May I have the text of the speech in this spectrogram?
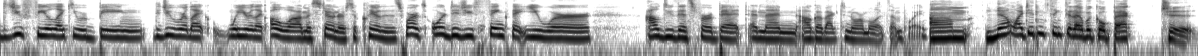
Did you feel like you were being? Did you were like? Well, you were like, oh well, I'm a stoner, so clearly this works. Or did you think that you were? I'll do this for a bit and then I'll go back to normal at some point. Um, no, I didn't think that I would go back to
